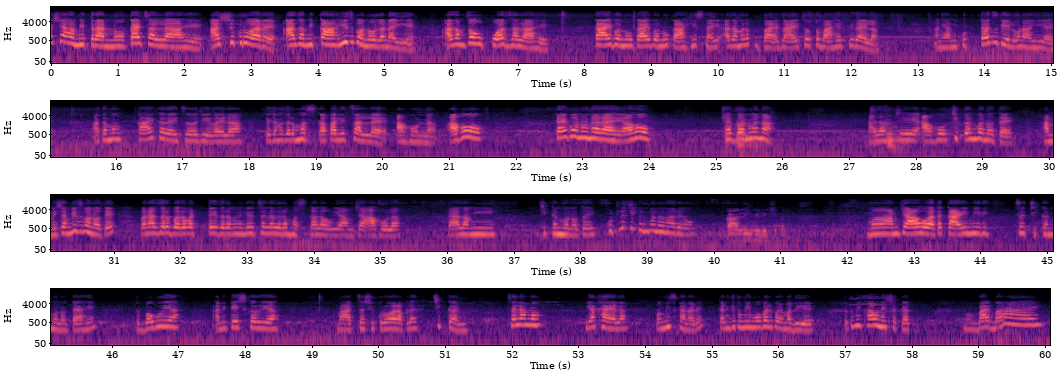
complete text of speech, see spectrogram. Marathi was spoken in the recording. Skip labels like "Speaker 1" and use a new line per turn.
कसे आहात मित्रांनो? काय चाललं आहे? आज शुक्रवार आहे. आज आम्ही काहीच बनवलं नाहीये. आज आमचा उपवास झाला आहे. काय बनवू काय बनवू काहीच नाही. आज आम्हाला जायचं होतं बाहेर फिरायला. आणि आम्ही कुठंच गेलो नाही आहे आता मग काय करायचं जेवायला? त्याच्यामध्ये जरा मस्का पालीत चाललाय आहोंना. आहो काय बनवणार आहे? आहो काय बनवा ना. आज आमचे आहो चिकन बनवत आहे हमेशा मीच बनवते. पण आज जरा बरं वाटतंय जरा म्हणजे चला जरा मस्का लावूया आमच्या आहोला. तर आज आम्ही चिकन बनवतोय. कुठलं चिकन बनवणार आहे हो?
काली मिरी चिकन.
मग आमचे आहो आता काळी मिरीचं चिकन बनवत आहे. तर बघूया आणि टेस्ट करूया. मग आजचा शुक्रवार आपला चिकन. चला मग या खायला. पण मीच खाणार आहे कारण की तुम्ही मोबाईल मध्ये आहे. तर तुम्ही खाऊ नाही शकत. Bye-bye!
